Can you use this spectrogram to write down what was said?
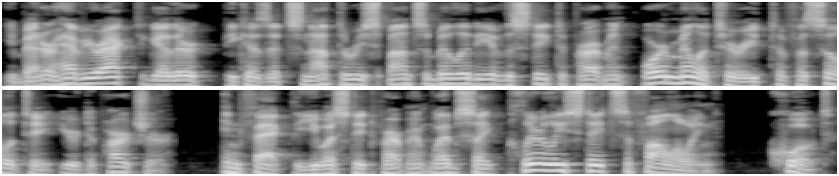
you better have your act together because it's not the responsibility of the State Department or military to facilitate your departure. In fact, the U.S. State Department website clearly states the following quote,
